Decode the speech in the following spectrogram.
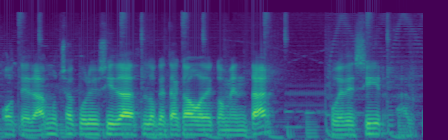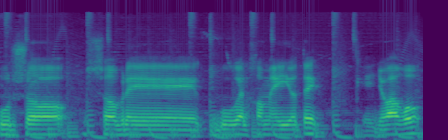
o te da mucha curiosidad lo que te acabo de comentar, puedes ir al curso sobre Google Home IoT que yo hago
